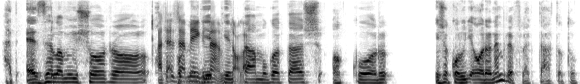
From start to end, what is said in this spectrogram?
Hát ezzel a műsorral, hát ezzel még nem talán. támogatás, akkor, és akkor ugye arra nem reflektáltatok,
